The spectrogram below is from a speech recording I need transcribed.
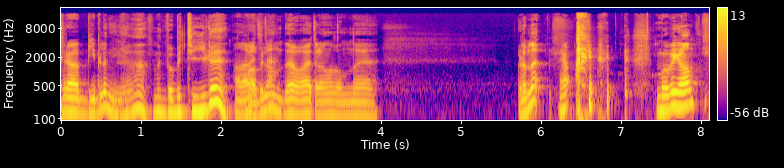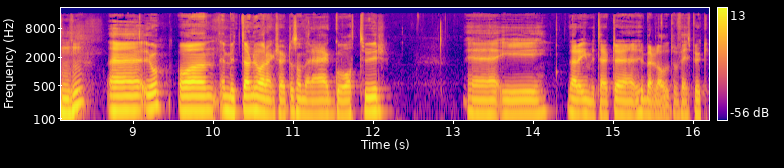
fra Bibelen. Ja, men hva betyr det? Ja, det Babylon, det var et eller annet sånn eh, Glem det. Ja. Moving on. Mhm. Eh, jo, og mutter'n arrangerte sånn der gåtur eh, i Der jeg inviterte Hun bare la det ut på Facebook.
